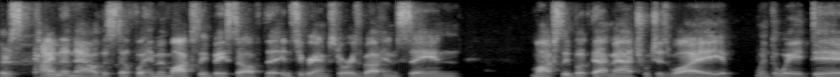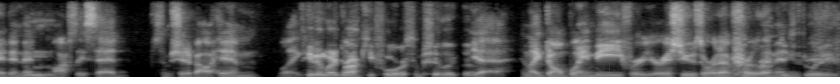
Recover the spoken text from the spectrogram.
There's kind of now the stuff with him and Moxley based off the Instagram stories about him saying Moxley booked that match, which is why it went the way it did, and then Hmm. Moxley said some shit about him, like he didn't like Rocky Four or some shit like that yeah, and like don't blame me for your issues or whatever, and then three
